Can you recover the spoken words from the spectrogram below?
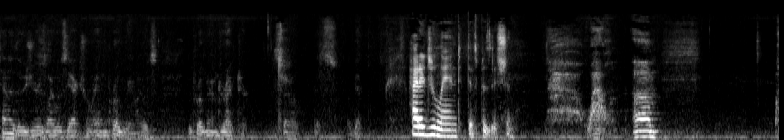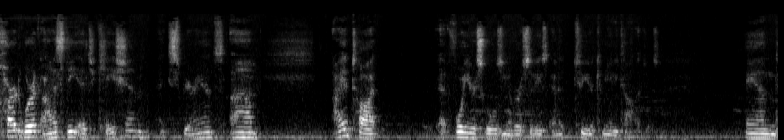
10 of those years, I was the actual the program. I was the program director. So that's a bit. How did you land this position? Wow. Um, hard work, honesty, education, experience. Um, I had taught at four-year schools, universities, and at two-year community colleges. And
